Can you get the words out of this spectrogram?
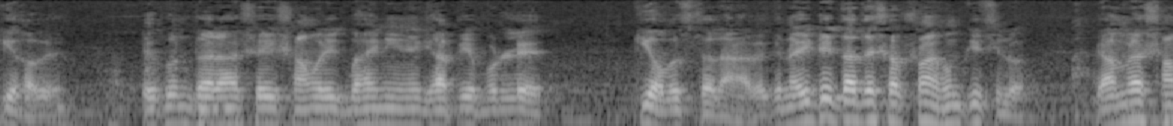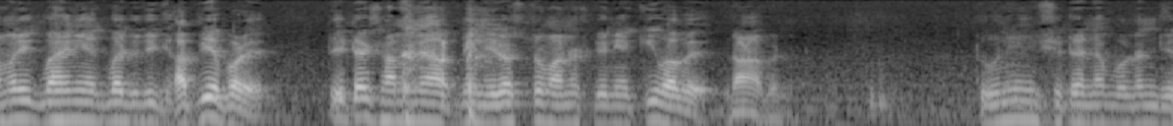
কি হবে? এখন তারা সেই সামরিক বাহিনী নিয়ে ঝাঁপিয়ে পড়লে কি অবস্থা দাঁড়াবে? কেন এটাই তাদের সবসময় হুমকি ছিল যে আমরা সামরিক বাহিনী একবার যদি ঝাঁপিয়ে পড়ে, তো এটা সামনে আপনি নিরস্ত্র মানুষকে নিয়ে কীভাবে দাঁড়াবেন? তো উনি সেটা না বললেন যে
